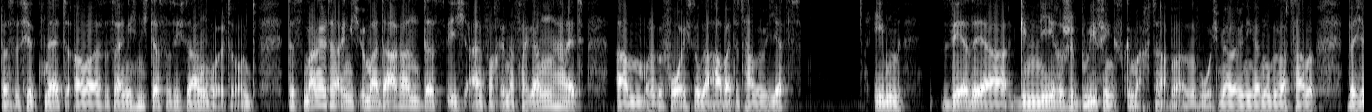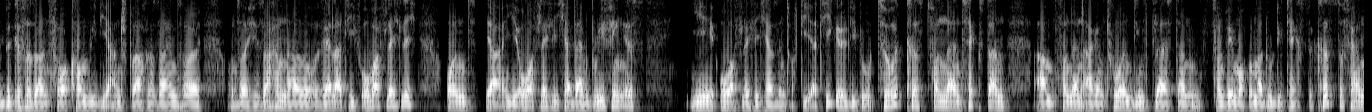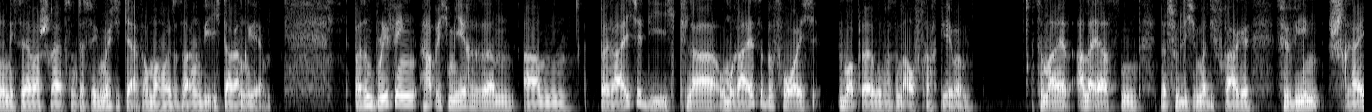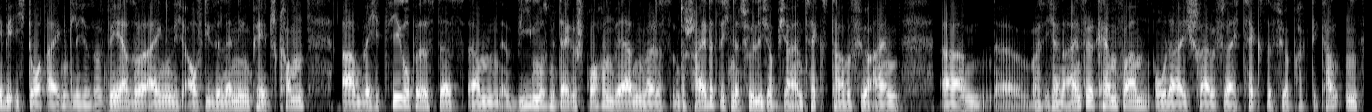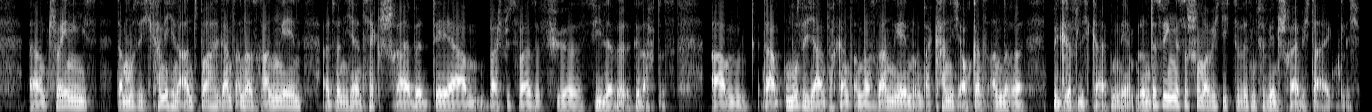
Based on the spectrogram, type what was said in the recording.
das ist jetzt nett, aber es ist eigentlich nicht das, was ich sagen wollte. Und das mangelte eigentlich immer daran, dass ich einfach in der Vergangenheit ähm, oder bevor ich so gearbeitet habe wie jetzt, eben sehr, sehr generische Briefings gemacht habe, also wo ich mehr oder weniger nur gesagt habe, welche Begriffe sollen vorkommen, wie die Ansprache sein soll und solche Sachen, also relativ oberflächlich. Und ja, je oberflächlicher dein Briefing ist, je oberflächlicher sind auch die Artikel, die du zurückkriegst von deinen Textern, ähm, von deinen Agenturen, Dienstleistern, von wem auch immer du die Texte kriegst, sofern du nicht selber schreibst. Und deswegen möchte ich dir einfach mal heute sagen, wie ich daran gehe. Bei so einem Briefing habe ich mehrere ähm, Bereiche, die ich klar umreiße, bevor ich überhaupt irgendwas in Auftrag gebe. Zum allerersten natürlich immer die Frage, für wen schreibe ich dort eigentlich? Also wer soll eigentlich auf diese Landingpage kommen? Ähm, welche Zielgruppe ist das? Ähm, wie muss mit der gesprochen werden? Weil das unterscheidet sich natürlich, ob ich einen Text habe für einen, ähm, äh, was ich, einen Einzelkämpfer oder ich schreibe vielleicht Texte für Praktikanten, äh, Trainees. Da muss ich, kann ich in der Ansprache ganz anders rangehen, als wenn ich einen Text schreibe, der beispielsweise für C-Level gedacht ist. Ähm, da muss ich einfach ganz anders rangehen und da kann ich auch ganz andere Begrifflichkeiten nehmen. Und deswegen ist es schon mal wichtig zu wissen, für wen schreibe ich da eigentlich.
